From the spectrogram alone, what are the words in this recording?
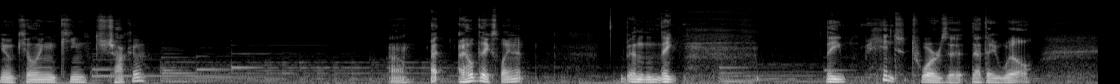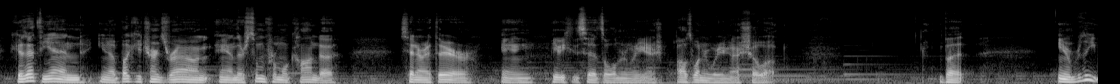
you know, killing King T'Chaka. Uh, I, I hope they explain it. And they they hint towards it that they will. Because at the end, you know, Bucky turns around and there's someone from Wakanda sitting right there, and he basically says, "I was wondering when you're, I was wondering when you're going to show up." But you know, really,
